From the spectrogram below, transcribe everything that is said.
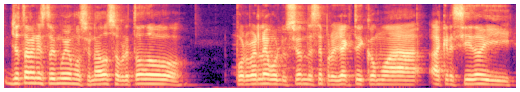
yo también estoy muy emocionado, sobre todo por ver la evolución de este proyecto y cómo ha, ha crecido y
